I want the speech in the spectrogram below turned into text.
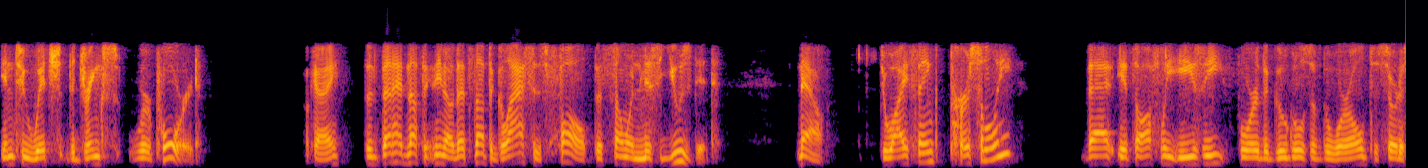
into which the drinks were poured. Okay? That had nothing you know that's not the glass's fault that someone misused it. Now do I think personally that it's awfully easy for the Googles of the world to sort of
